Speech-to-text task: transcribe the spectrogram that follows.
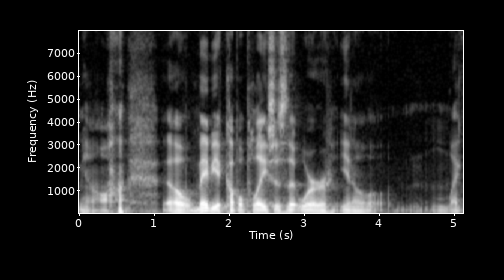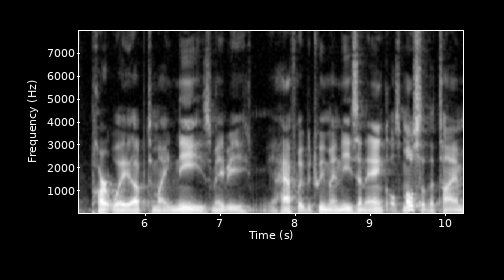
you know, oh maybe a couple places that were you know like part way up to my knees, maybe halfway between my knees and ankles. Most of the time,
